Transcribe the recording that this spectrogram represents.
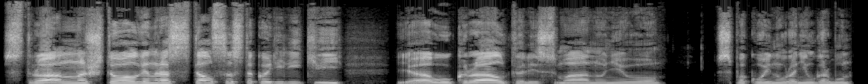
Странно, что Олвин расстался с такой реликвией. Я украл талисман у него, — спокойно уронил горбун.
